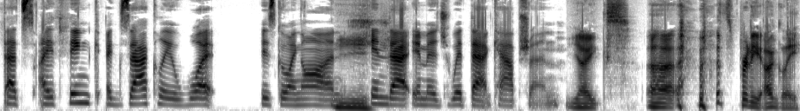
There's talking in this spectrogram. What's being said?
That's, I think, exactly what is going on in that image with that caption. Yikes. Uh, that's pretty ugly.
